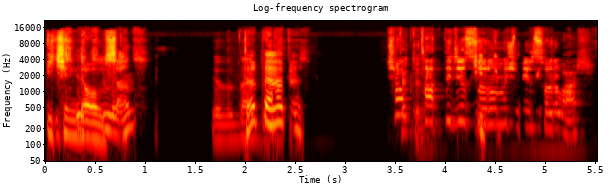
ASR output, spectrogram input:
içinde İçine olsan. Tabii geçtik. abi. Çok Kötü. tatlıca sorulmuş bir soru var.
